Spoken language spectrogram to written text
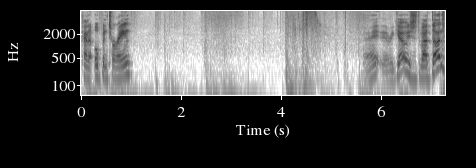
Kind of open terrain. Alright, there we go. He's just about done.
